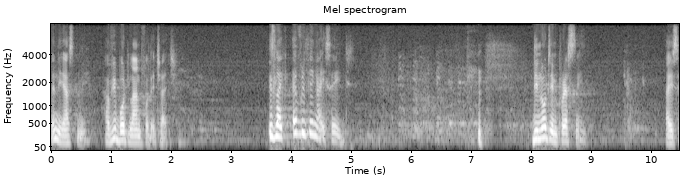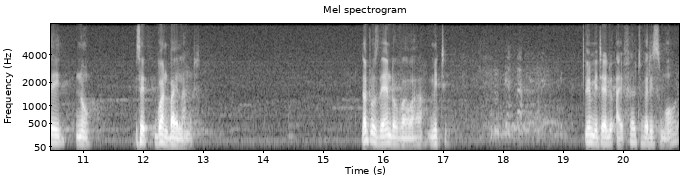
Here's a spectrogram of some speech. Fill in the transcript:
Then he asked me, Have you bought land for the church? It's like everything I said did not impress him. I said, No. He said, Go and buy land. That was the end of our meeting. Let me tell you, I felt very small.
